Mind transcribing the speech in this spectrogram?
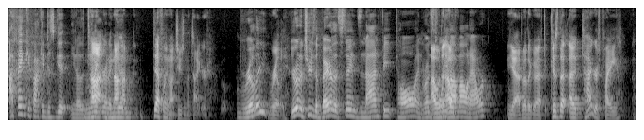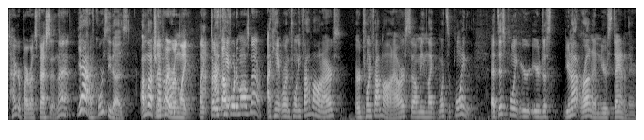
I think if I could just get you know the tiger Not, and a not, good. I'm definitely not choosing the tiger. Really? Really? You're going to choose a bear that stands nine feet tall and runs I would- I 25 would- mile an hour? Yeah, I'd rather go after because the a tiger's probably a tiger probably runs faster than that. Yeah, of course he does. I'm not They trying to probably run. like I- I like 35, can't- 40 miles an hour. I can't run 25 mile an hours or 25 mile an hour. So I mean, like, what's the point? At this point, you're you're just you're not running. You're standing there.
